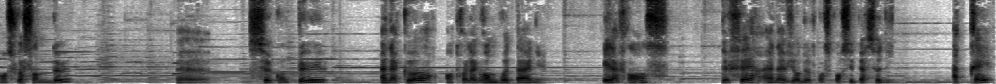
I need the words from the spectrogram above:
En 62, euh, se conclut un accord entre la Grande-Bretagne et la France de faire un avion de transport supersonique. Après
